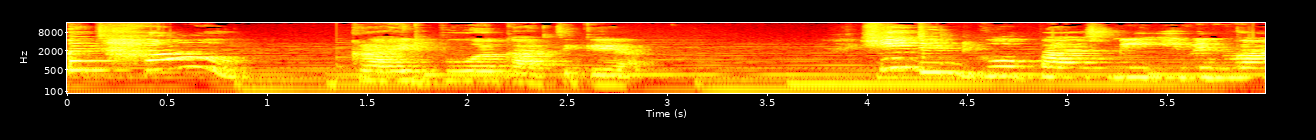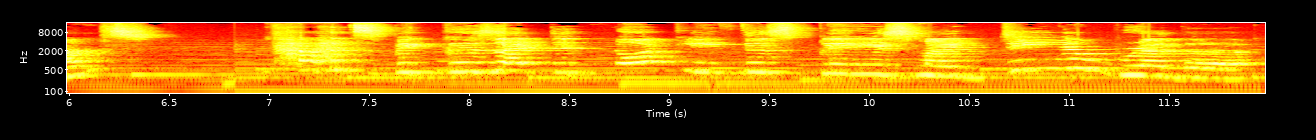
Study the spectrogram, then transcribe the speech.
But how? cried poor Kartikeya. He didn't go past me even once. That's because I did not leave this place, my dear brother,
